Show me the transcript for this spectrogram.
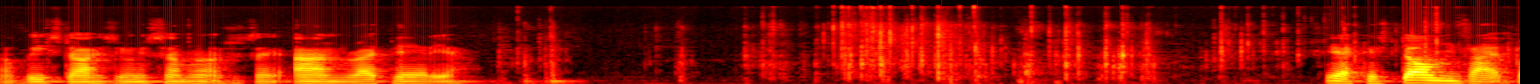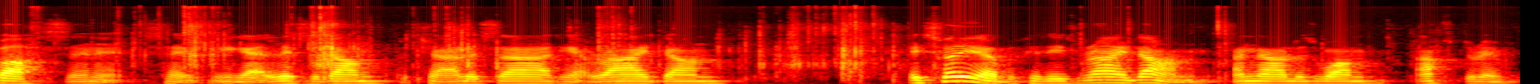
Oh, V-Star, Hisuian, Samurott, I should say, and Rhyperior. Yeah, because Don's like boss, isn't it? So you get Lizardon for Charizard, you get Rhydon. It's funny though because he's Rhydon and now there's one after him.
